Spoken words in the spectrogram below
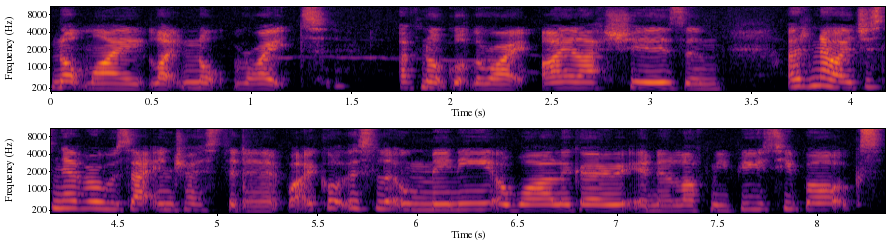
Not my, like not right I've not got the right eyelashes and I don't know, I just never was that interested in it. But I got this little mini a while ago in a Love Me Beauty box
